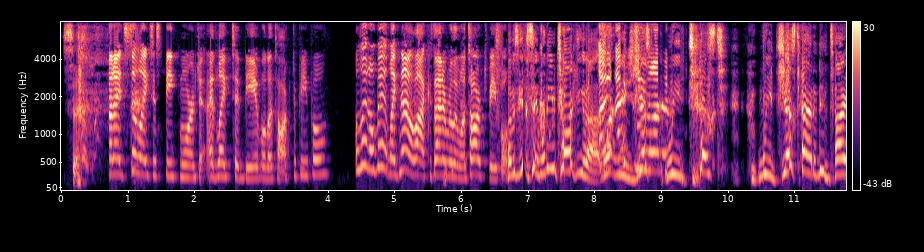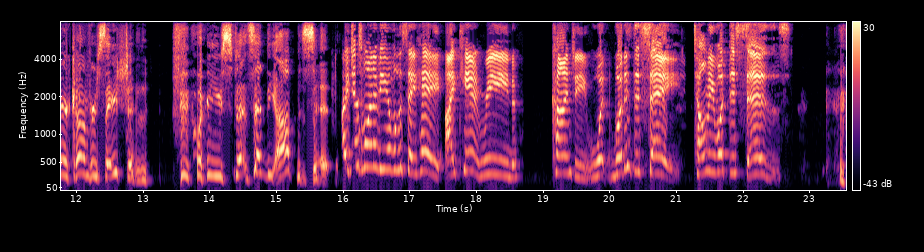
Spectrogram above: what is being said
So but I'd still like to speak more. Ja- I'd like to be able to talk to people a little bit, like not a lot, because I don't really want to talk to people. I was gonna say, what are you talking about? I What, we just wanna- we just we just had an entire conversation where you sp- said the opposite. I just want to be able to say, "Hey, I can't read kanji. What what does this say? Tell me what this says."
